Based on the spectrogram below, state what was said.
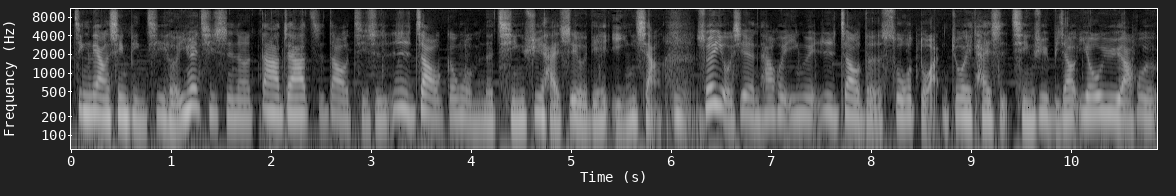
尽量心平气和，因为其实呢，大家知道，其实日照跟我们的情绪还是有点影响。嗯，所以有些人他会因为日照的缩短，就会开始情绪比较忧郁啊，或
